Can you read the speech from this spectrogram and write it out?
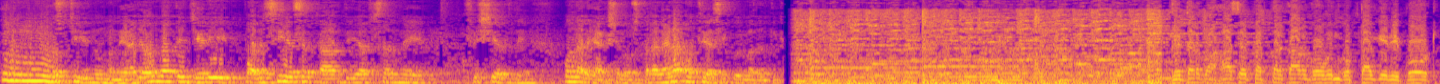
ਕਾਨੂੰਨੀ ਉਸ ਚੀਜ਼ ਨੂੰ ਮੰਨਿਆ ਜਾਊਗਾ ਤੇ ਜਿਹੜੀ ਪਾਲਿਸੀ ਹੈ ਸਰਕਾਰ ਦੀ ਅਫਸਰ ਨੇ ਅਫੀਸ਼ੀਅਲ ਨੇ ਉਹਨਾਂ ਨੇ ਐਕਸ਼ਨ ਉਸ ਤਰ੍ਹਾਂ ਲੈਣਾ ਉੱਥੇ ਅਸੀਂ ਕੋਈ ਮਦਦ ਨਹੀਂ गिदरबाहा से पत्रकार गोविंद गुप्ता की रिपोर्ट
